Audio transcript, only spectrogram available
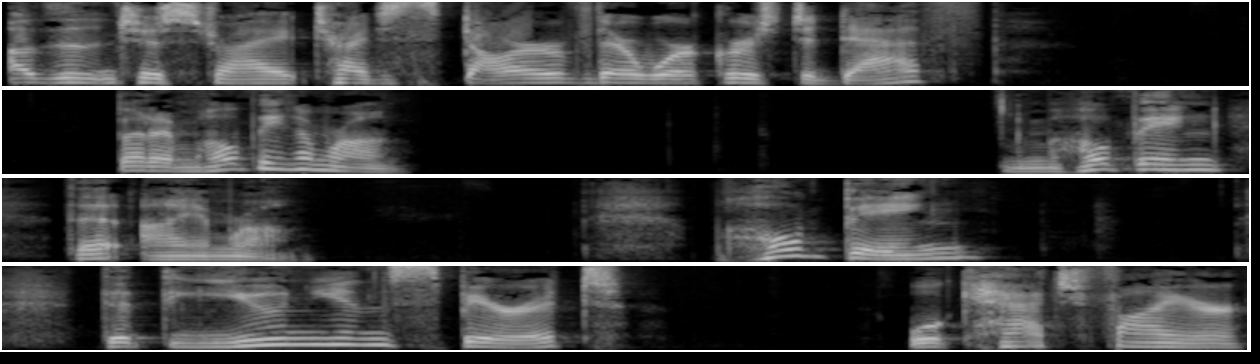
other than to try, try to starve their workers to death. But I'm hoping I'm wrong. I'm hoping that I am wrong. I'm hoping that the union spirit will catch fire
